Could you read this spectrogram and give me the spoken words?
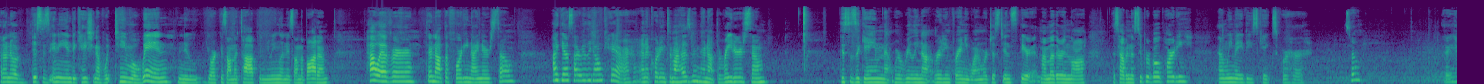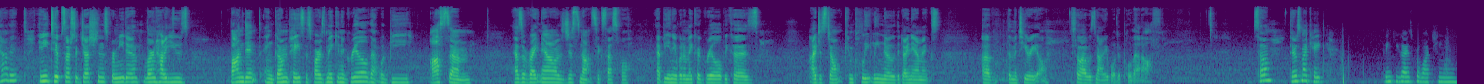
I don't know if this is any indication of what team will win. New York is on the top and New England is on the bottom. However, they're not the 49ers, so I guess I really don't care. And according to my husband, they're not the Raiders, so this is a game that we're really not rooting for anyone. We're just in spirit. My mother-in-law is having a Super Bowl party, and we made these cakes for her. So, there you have it. Any tips or suggestions for me to learn how to use fondant and gum paste as far as making a grill? That would be awesome as of right now, I was just not successful at being able to make a grill because I just don't completely know the dynamics of the material. So I was not able to pull that off. So there's my cake. Thank you guys for watching.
